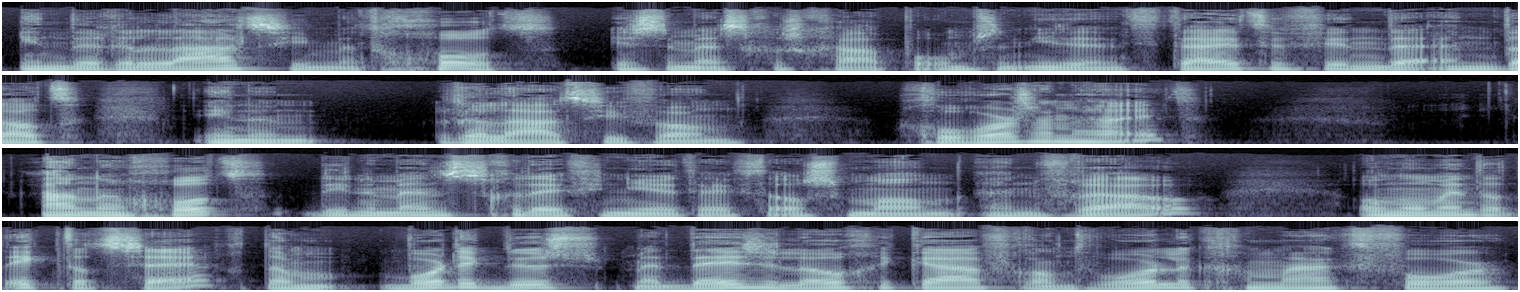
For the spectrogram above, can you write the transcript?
in de relatie met God is de mens geschapen om zijn identiteit te vinden. En dat in een relatie van gehoorzaamheid aan een God die de mens gedefinieerd heeft als man en vrouw. Op het moment dat ik dat zeg, dan word ik dus met deze logica verantwoordelijk gemaakt voor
